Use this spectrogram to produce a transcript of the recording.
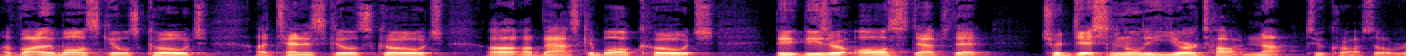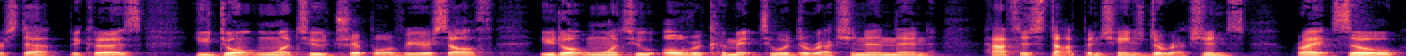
a volleyball skills coach, a tennis skills coach, uh, a basketball coach. Th- these are all steps that traditionally you're taught not to cross over step because you don't want to trip over yourself. You don't want to overcommit to a direction and then have to stop and change directions, right? So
